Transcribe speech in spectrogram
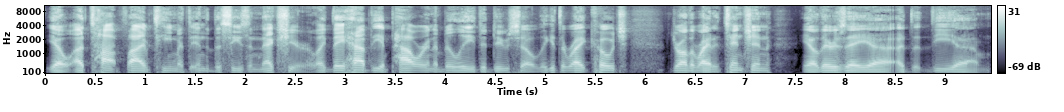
you know, a top five team at the end of the season next year. Like they have the power and ability to do so. They get the right coach, draw the right attention. You know, there's a, uh, a the um,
